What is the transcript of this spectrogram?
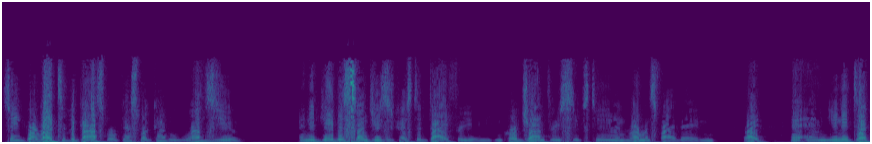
So you go right to the gospel. Guess what? God loves you. And he gave his son, Jesus Christ, to die for you. You can quote John 3.16 and Romans 5.8, and, right? And, and you need to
